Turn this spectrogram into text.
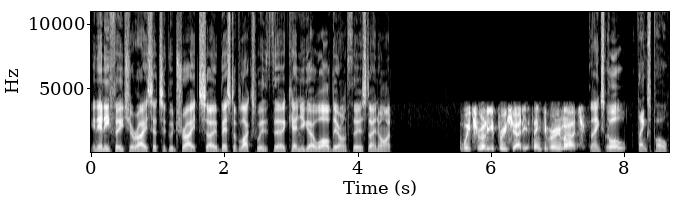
in any feature race, that's a good trait. So best of lucks with uh, Canya Go Wild there on Thursday night. We truly appreciate it. Thank you very much. Thanks, Paul. Thanks, Paul.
